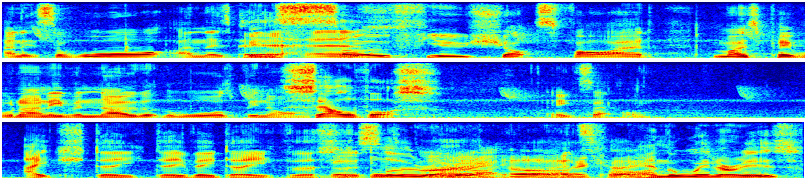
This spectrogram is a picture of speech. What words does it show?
And it's a war, and there's been so few shots fired. Most people don't even know that the war's been on. Salvos exactly. HD DVD versus, Versus Blu-ray. Blu-ray. Oh, That's okay. right. And the winner is,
